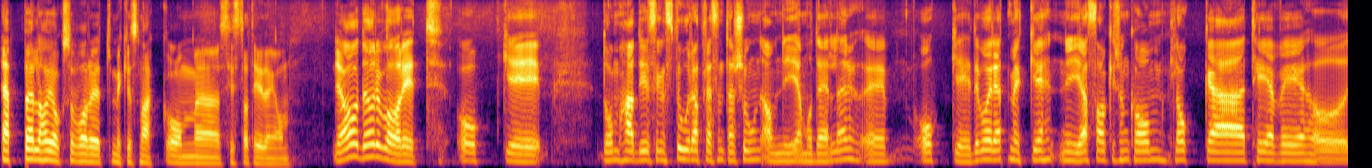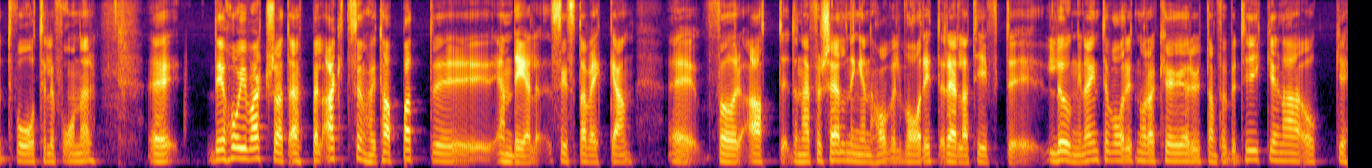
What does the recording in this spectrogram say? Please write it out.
Apple har ju också varit mycket snack om eh, sista tiden John. Ja, det har det varit och eh, de hade ju sin stora presentation av nya modeller eh, och eh, det var rätt mycket nya saker som kom. Klocka, tv och två telefoner. Eh, det har ju varit så att Apple-aktien har tappat eh, en del sista veckan Eh, för att den här försäljningen har väl varit relativt eh, lugn. Det har inte varit några köer utanför butikerna och eh,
